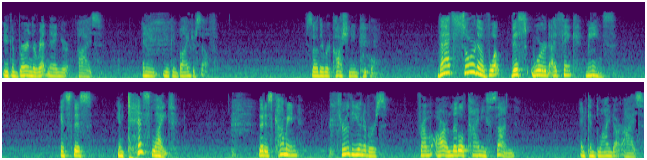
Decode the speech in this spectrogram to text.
you can burn the retina in your eyes and you, you can blind yourself. So they were cautioning people. That's sort of what this word, I think, means. It's this intense light that is coming through the universe from our little tiny sun and can blind our eyes.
